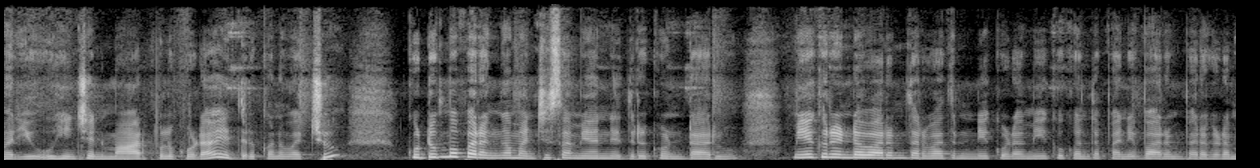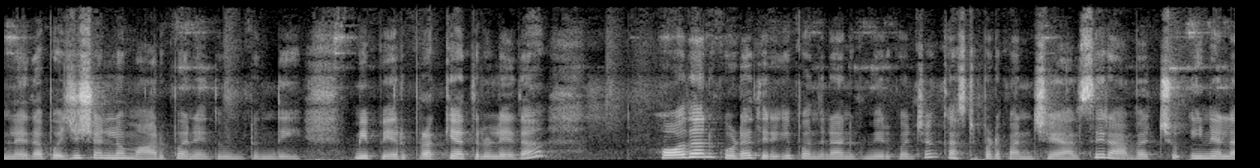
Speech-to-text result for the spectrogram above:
మరియు ఊహించని మార్పులు కూడా ఎదుర్కొనవచ్చు. కుటుంబ పరంగా మంచి సమయాన్ని ఎదుర్కొంటారు. మీకు రెండో వారం తర్వాత నుండి కూడా మీకు కొంత పని భారం పెరగడం లేదా పొజిషన్లో మార్పు అనేది ఉంటుంది. మీ పేరు ప్రఖ్యాతులు లేదా హోదాను కూడా తిరిగి పొందడానికి మీరు కొంచెం కష్టపడి పనిచేయాల్సి రావచ్చు. ఈ నెల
